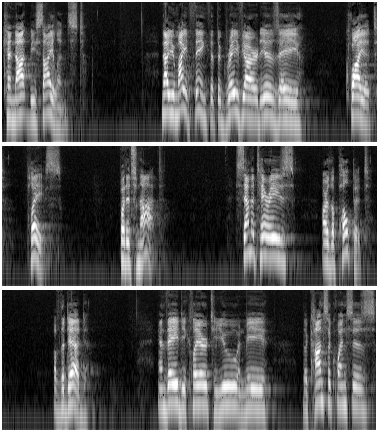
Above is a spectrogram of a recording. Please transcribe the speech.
cannot be silenced. Now, you might think that the graveyard is a quiet place, but it's not. Cemeteries are the pulpit of the dead, and they declare to you and me the consequences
